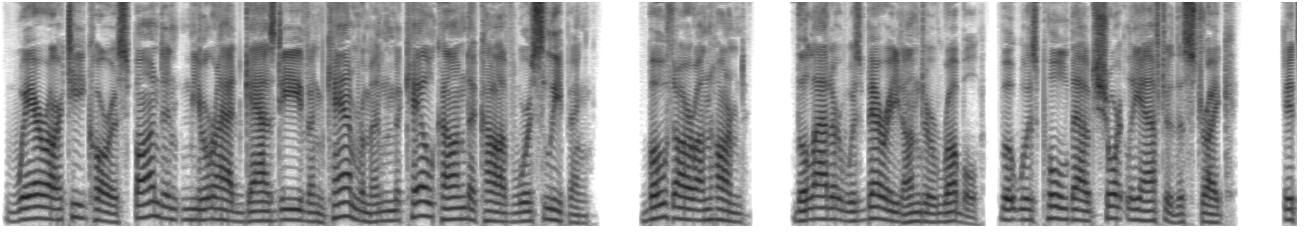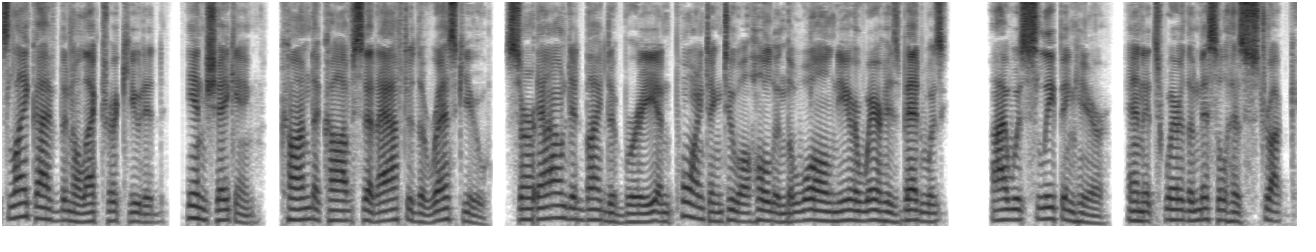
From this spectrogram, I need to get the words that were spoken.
where RT correspondent Murad Gazdiyev and cameraman Mikhail Kondakov were sleeping. Both are unharmed. The latter was buried under rubble but was pulled out shortly after the strike. It's like I've been electrocuted, in shaking, Kondakov said after the rescue, surrounded by debris and pointing to a hole in the wall near where his bed was. I was sleeping here, and it's where the missile has struck.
